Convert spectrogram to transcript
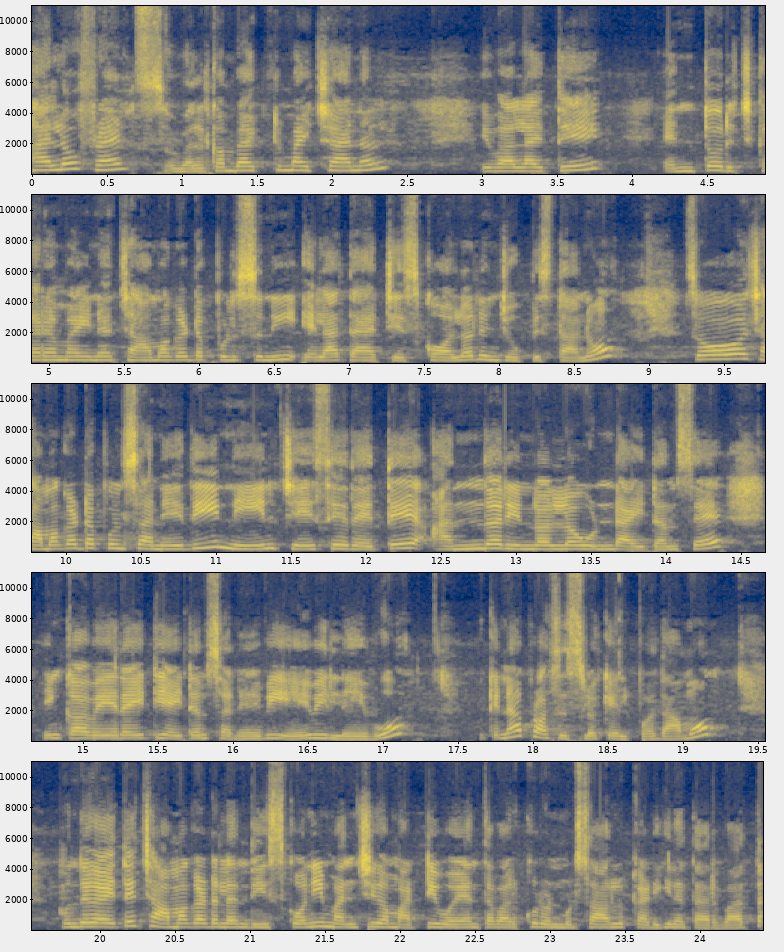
Hello friends welcome back to my channel ఇవాళ అయితే ఎంతో రుచికరమైన చామగడ్డ పులుసుని ఎలా తయారు చేసుకోవాలో నేను చూపిస్తాను. సో చామగడ్డ పులుసు అనేది నేను చేసేదైతే అందరి ఇళ్ళల్లో ఉండే ఐటమ్సే ఇంకా వెరైటీ ఐటమ్స్ అనేవి ఏవి లేవు. ఓకేనా? ప్రాసెస్లోకి వెళ్ళిపోదాము. ముందుగా అయితే చామగడ్డలను తీసుకొని మంచిగా మట్టి పోయేంత వరకు రెండు మూడు సార్లు కడిగిన తర్వాత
